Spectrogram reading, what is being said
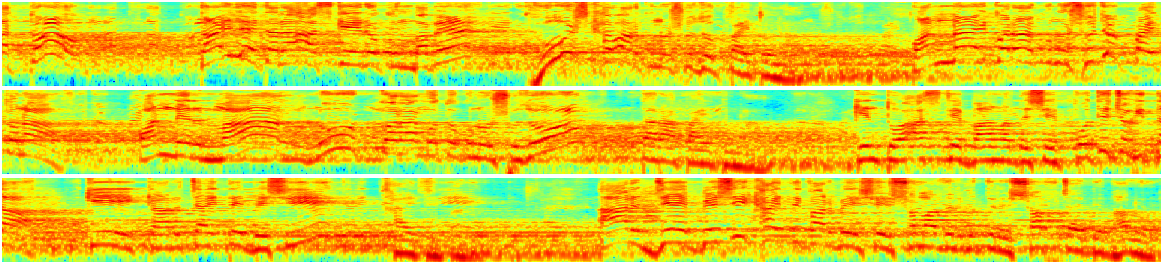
লাগতো, তাইলে তারা আজকে এরকম ভাবে ঘুষ খাওয়ার কোনো সুযোগ পাইতো না। অন্যায় করার কোনো সুযোগ পাইতো না। অন্যের মাল লুট করার মতো কোনো সুযোগ তারা পাইতো না। কিন্তু আজকে বাংলাদেশে প্রতিযোগিতা কে কার চাইতে বেশি খাইতে পারে? আর যে বেশি খাইতে পারবে, সে সমাজের ভিতরে সব চাইতে ভালো।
